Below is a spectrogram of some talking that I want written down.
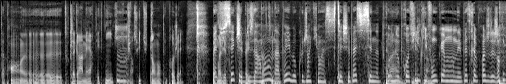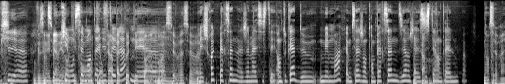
Tu apprends toute la grammaire technique Mm. et puis ensuite tu te lances dans tes projets. Bah, Moi, tu sais que bizarrement, on n'a pas eu beaucoup de gens qui ont assisté. Je sais pas si c'est notre pro- Ouais, nos profils qui font qu'on n'est pas très proche de gens qui. euh, Vous aimez bien les Qui gens ont qui, ces font, qui ont fait un pas mentalités-là, de côté. mais, euh, Ouais, c'est vrai, c'est vrai. Mais je crois que personne n'a jamais assisté. En tout cas, de mémoire, comme ça, j'entends personne dire j'ai assisté à un tel ou pas. Non, c'est vrai.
